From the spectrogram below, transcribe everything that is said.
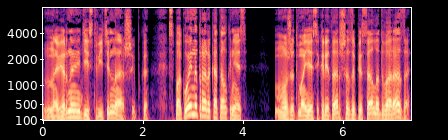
Наверное, действительно ошибка. Спокойно пророкотал князь. Может, моя секретарша записала два раза?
